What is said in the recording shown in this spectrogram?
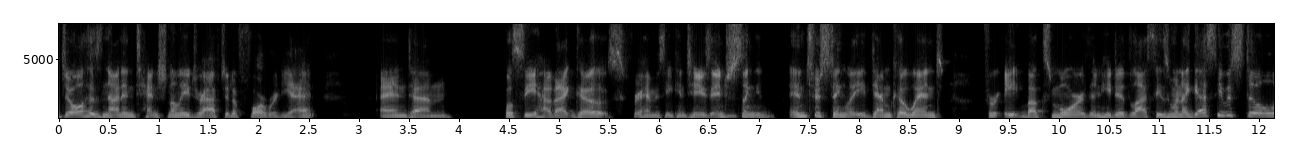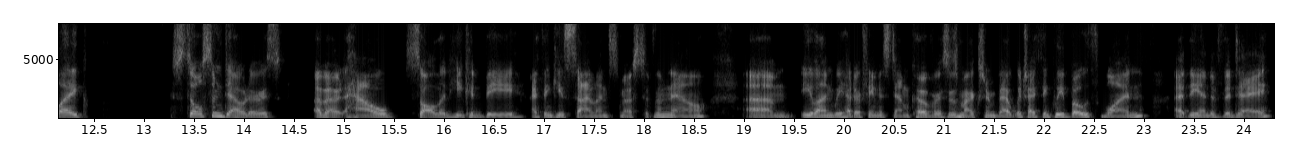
Joel has not intentionally drafted a forward yet, and um, we'll see how that goes for him as he continues. Interesting, interestingly, Demko went for eight bucks more than he did last season when I guess he was still like Still some doubters about how solid he could be. I think he's silenced most of them now. Um, Elon, we had our famous Demko versus Markstrom bet, which I think we both won at the end of the day.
